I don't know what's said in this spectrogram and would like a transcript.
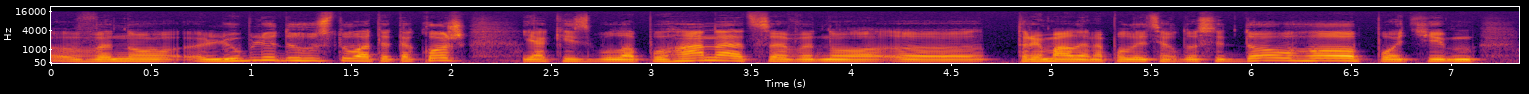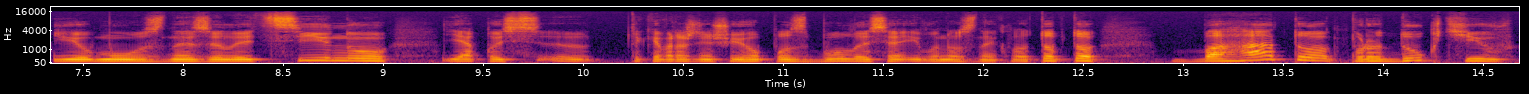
вино люблю дегустувати. Також якість була погана. Це вино тримали на полицях досить довго. Потім йому знизили ціну. Якось таке враження, що його позбулися, і воно зникло. Тобто багато продуктів,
